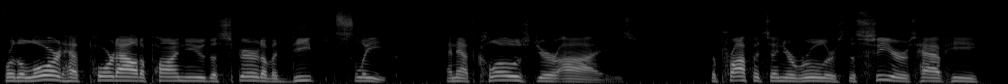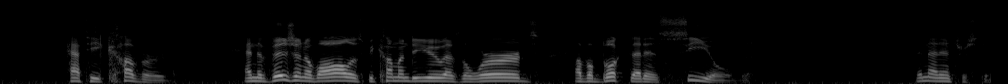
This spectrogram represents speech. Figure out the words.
For the Lord hath poured out upon you the spirit of a deep sleep, and hath closed your eyes. The prophets and your rulers, the seers have he, hath he covered. And the vision of all is become unto you as the words of a book that is sealed. Isn't that interesting?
